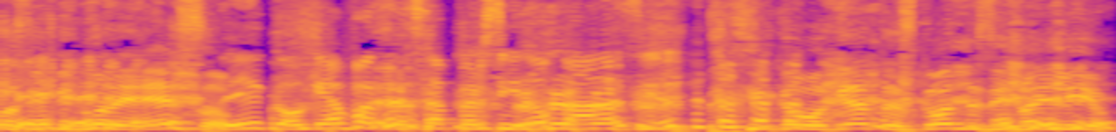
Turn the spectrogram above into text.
positivo de eso. Sí, como que pasado desapercibido fácil. sí, como quiera te escondes y no hay lío.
